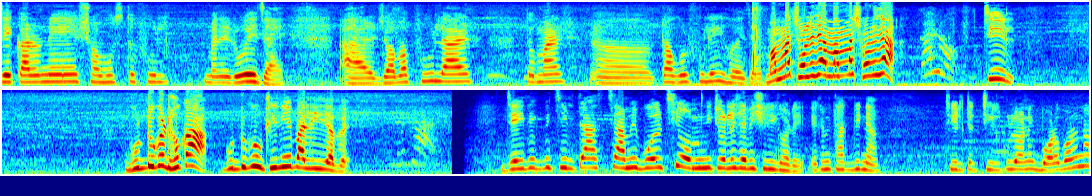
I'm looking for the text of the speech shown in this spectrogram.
যে কারণে সমস্ত ফুল মানে রয়ে যায়। আর জবা ফুল আর তোমার টগর ফুলেই হয়ে যায়। মাম্মা চলে যা মাম্মা সরে যা। চিল। গুড্ডুকে ঢোকা গুড্ডুকে উঠিয়ে নিয়ে পালিয়ে যাবে। যেই দেখবি চিলটা আসছে আমি বলছি অমনি চলে যাবি সিঁড়ি ঘরে এখানে থাকবি না। চিলটা চিলগুলো অনেক বড় বড় না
